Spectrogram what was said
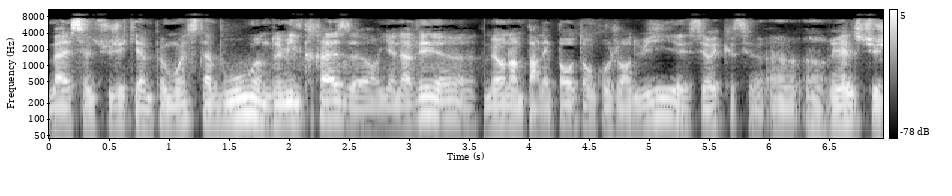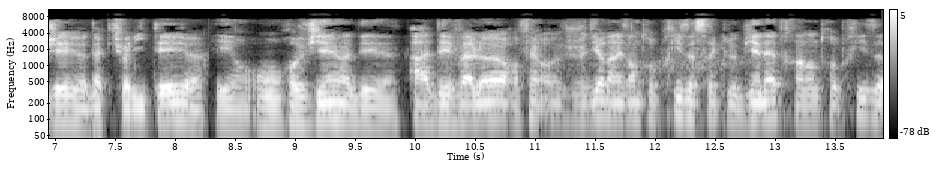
bah, c'est un sujet qui est un peu moins tabou. En 2013, euh, il y en avait, hein, mais on n'en parlait pas autant qu'aujourd'hui. Et c'est vrai que c'est un, un, réel sujet d'actualité. Euh, et on, on, revient à des, à des valeurs. Enfin, je veux dire, dans les entreprises, c'est vrai que le bien-être en entreprise,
